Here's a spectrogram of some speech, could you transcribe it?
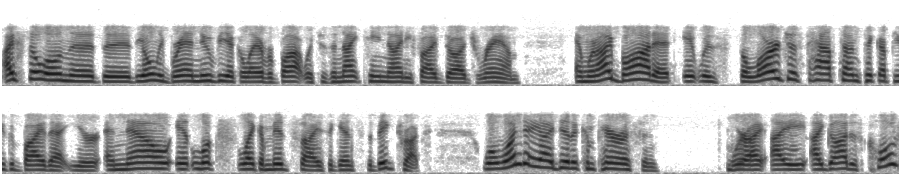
i still own the the the only brand new vehicle i ever bought which is a 1995 dodge ram And when I bought it, it was the largest half ton pickup you could buy that year. And now it looks like a midsize against the big trucks. Well, one day I did a comparison where I, I, I got as close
